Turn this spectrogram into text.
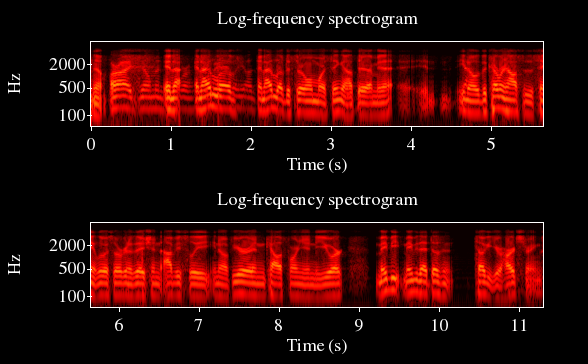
Yeah. All right, gentlemen. And I, and I love and I love to throw one more thing out there. I mean, it, you yeah. know, the Covering House is a St. Louis organization. Obviously, you know, if you're in California and New York, maybe maybe that doesn't tug at your heartstrings,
